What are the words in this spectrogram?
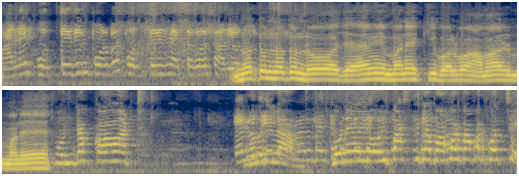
মানে প্রত্যেকদিন পরবে প্রত্যেকদিন একটা করে শাড়ি নতুন নতুন রোজ। আমি মানে কি বলব আমার মানে ফোনটা কট। ফোনে ওই পাশ থেকে বকর বকর করছে।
